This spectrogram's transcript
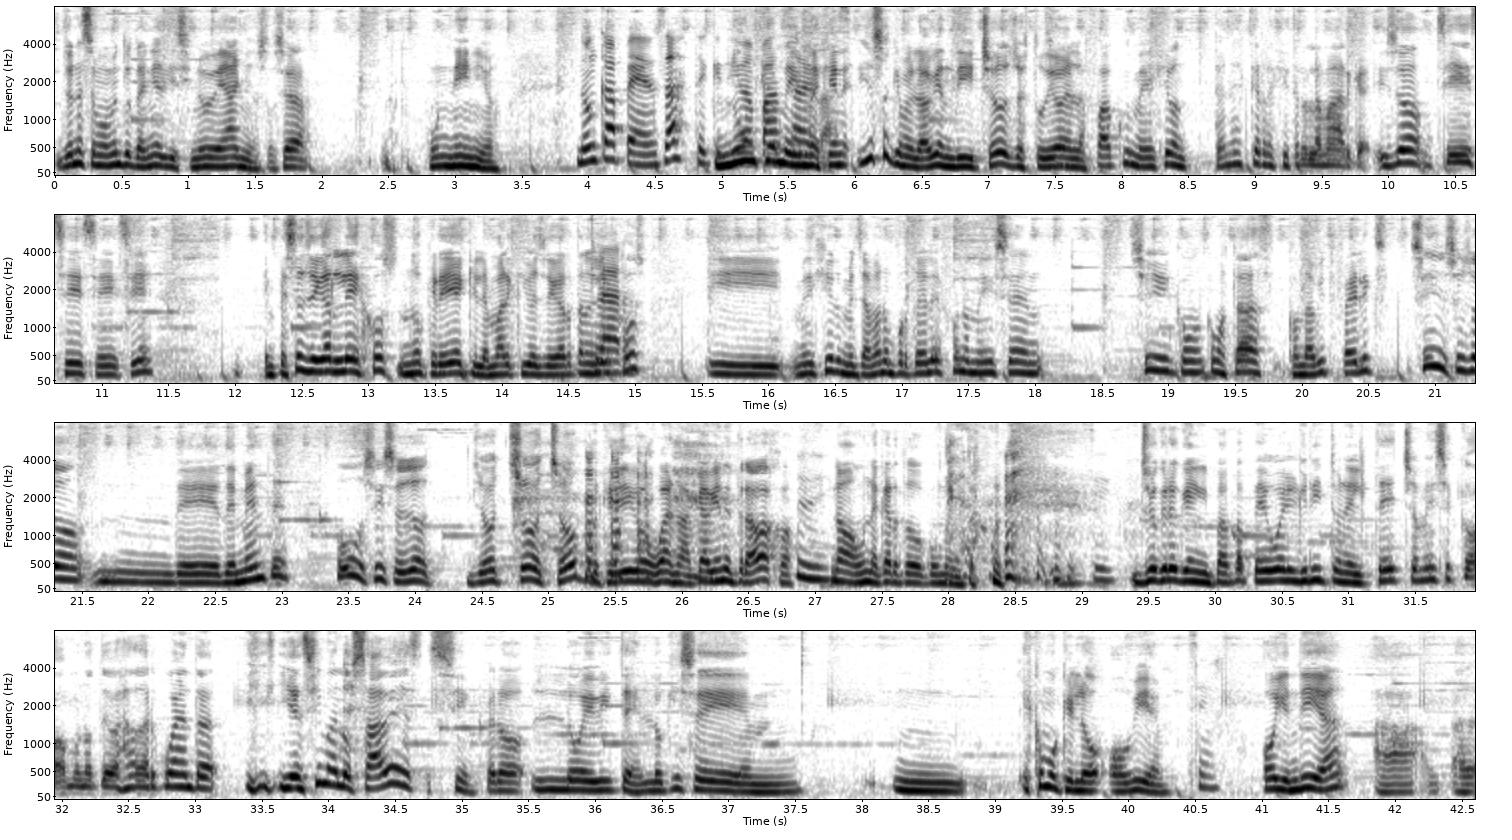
yo en ese momento tenía 19 años, o sea, un niño. ¿Nunca pensaste que te iba a pasar me imaginé. Y eso que me lo habían dicho, yo estudiaba en la facu y me dijeron, tenés que registrar la marca. Y yo, sí, sí, sí, sí empecé a llegar lejos, no creía que la marca iba a llegar tan lejos. Y me dijeron, me llamaron por teléfono, me dicen, sí, ¿cómo, cómo estás? ¿Con David Félix? Sí, soy yo, mm, de, de mente. Uh, sí, soy yo. Yo chocho, porque digo, bueno, acá viene trabajo. No, una carta de documento. Yo creo que mi papá pegó el grito en el techo, me dice, ¿cómo no te vas a dar cuenta? Y, encima lo sabes, sí, pero lo evité, lo quise... Mm, mm, es como que lo obvié. Sí hoy en día a,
